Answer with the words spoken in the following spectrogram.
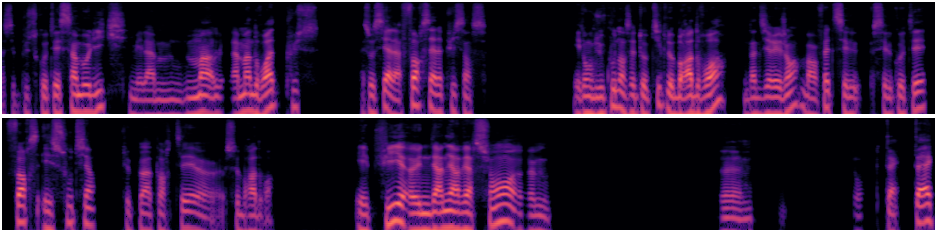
c'est plus côté symbolique, mais la main droite plus associée à la force et à la puissance. Et donc du coup, dans cette optique, le bras droit d'un dirigeant, bah, en fait, c'est le côté force et soutien que peut apporter, ce bras droit. Et puis, une dernière version, donc tac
